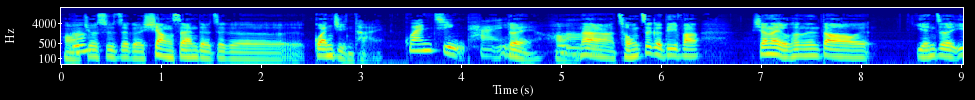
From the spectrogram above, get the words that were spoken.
哈，就是这个象山的这个观景台。观景台，对，好，那从这个地方，现在有可能到沿着一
